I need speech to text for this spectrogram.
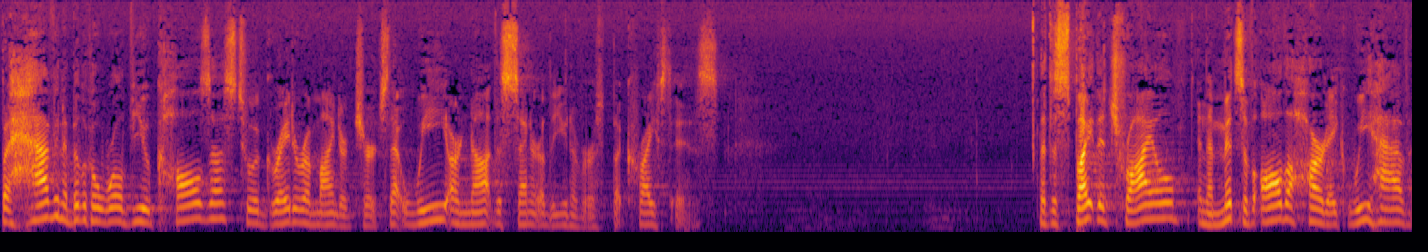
But having a biblical worldview calls us to a greater reminder, church, that we are not the center of the universe, but Christ is that despite the trial, in the midst of all the heartache, we have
